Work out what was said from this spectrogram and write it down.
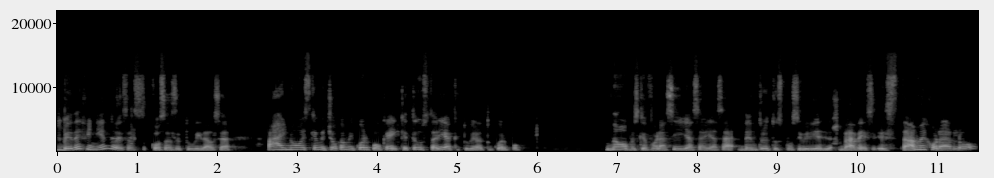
Ve definiendo esas cosas de tu vida. O sea, ay, no, es que me choca mi cuerpo. Ok, ¿qué te gustaría que tuviera tu cuerpo? No, pues que fuera así, ya sea, ya sea, dentro de tus posibilidades. ¿Está mejorarlo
